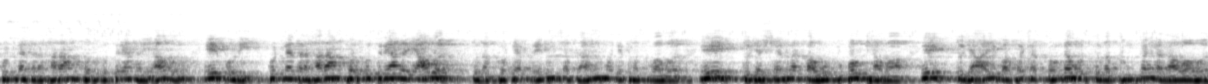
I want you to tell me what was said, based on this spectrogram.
कुठल्या तर हरामखोर कुत्र्यानं यावं ए पोरी कुठल्या तर हरामखोर कुत्र्यानं यावं तुला खोट्या प्रेमीच्या जाळीमध्ये हे तुझ्या शरीराचा उपभोग घ्यावा. हे तुझ्या आई बापाच्या तोंडावर तुला थुंकायला लावावं.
